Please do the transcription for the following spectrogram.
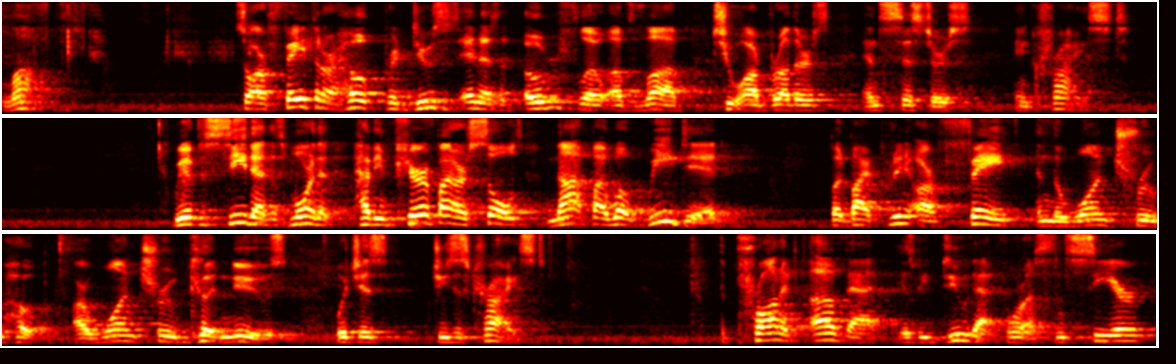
love. So our faith and our hope produces in us an overflow of love to our brothers and sisters in Christ. We have to see that this morning that having purified our souls, not by what we did, but by putting our faith in the one true hope, our one true good news, which is Jesus Christ. The product of that is we do that for a sincere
